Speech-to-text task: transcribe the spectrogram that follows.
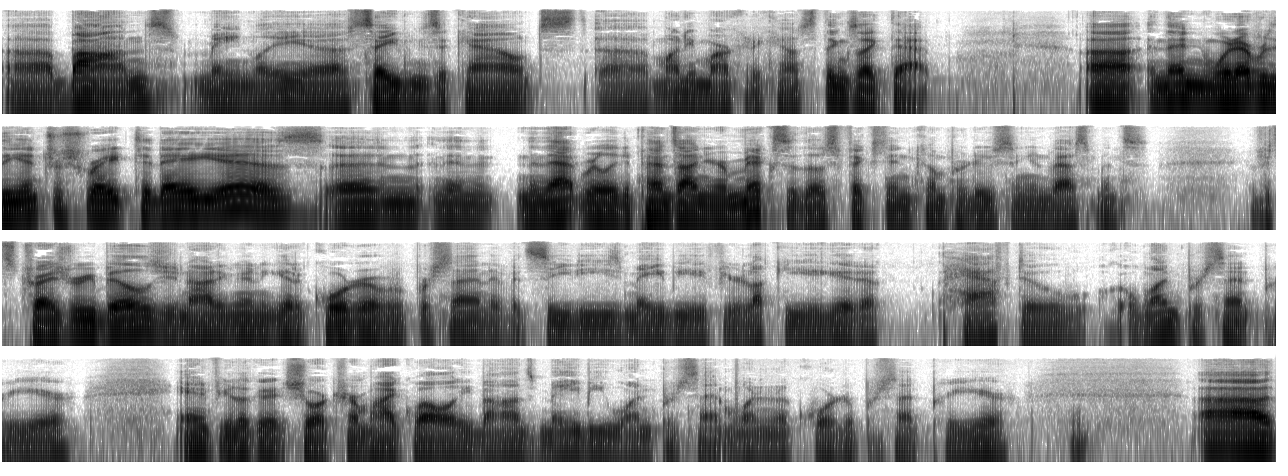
uh, bonds mainly, uh, savings accounts, uh, money market accounts, things like that. Uh, and then whatever the interest rate today is, and, and, and, that really depends on your mix of those fixed income producing investments. If it's Treasury bills, you're not even going to get a quarter of a percent. If it's CDs, maybe if you're lucky, you get a half to one percent per year. And if you're looking at short-term, high-quality bonds, maybe one percent, one and a quarter percent per year. Uh,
